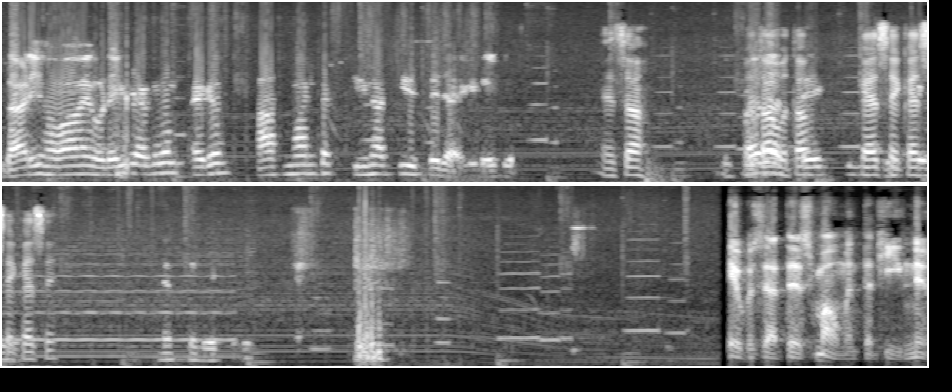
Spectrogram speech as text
गाड़ी हवा में उड़ेगी एकदम एकदम आसमान तक सीधा चीज़ से जाएगी देखिए। ऐसा? बताओ बताओ। कैसे कैसे कैसे। It was at this moment that he knew.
